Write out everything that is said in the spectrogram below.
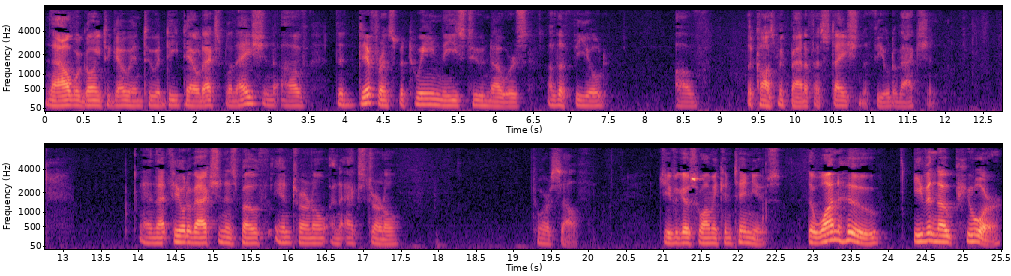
Now we're going to go into a detailed explanation of the difference between these two knowers of the field of the cosmic manifestation, the field of action. And that field of action is both internal and external to ourself. Jiva Goswami continues, the one who, even though pure,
